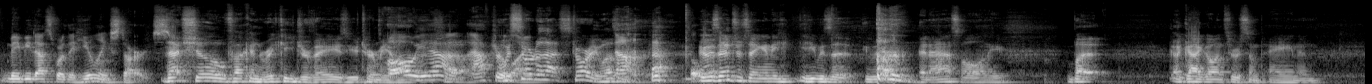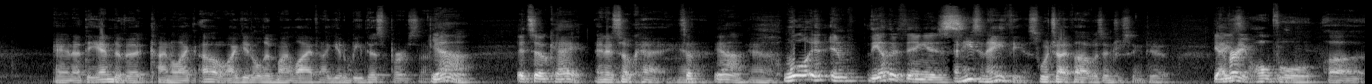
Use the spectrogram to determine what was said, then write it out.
Maybe that's where the healing starts. That show, fucking Ricky Gervais, you turned me Oh, on. that yeah, after. It was sort of that story, wasn't it? it was interesting, and he, he was a he was an asshole, and he, but a guy going through some pain, and and at the end of it, kind of like, oh, I get to live my life, and I get to be this person. yeah, it's okay. and it's okay. Yeah. So, yeah. yeah. Well, and, and the other thing is, And he's an atheist, which I thought was interesting too. Yeah, a very hopeful uh,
